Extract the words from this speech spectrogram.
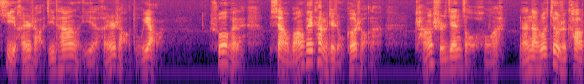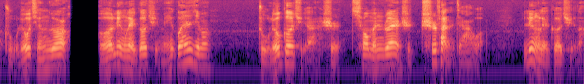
既很少鸡汤，也很少毒药。说回来，像王菲他们这种歌手呢，长时间走红啊，难道说就是靠主流情歌和另类歌曲没关系吗？主流歌曲啊是敲门砖，是吃饭的家伙；另类歌曲呢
